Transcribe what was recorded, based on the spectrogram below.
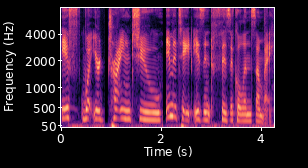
if what you're trying to imitate isn't physical in some way.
